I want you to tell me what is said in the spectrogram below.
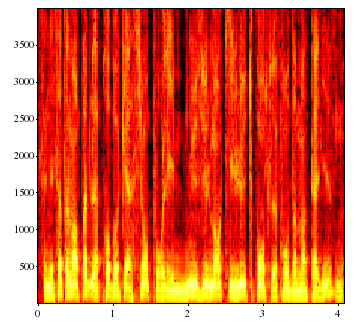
ce n'est certainement pas de la provocation pour les musulmans qui luttent contre le fondamentalisme.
